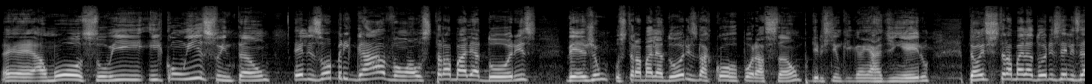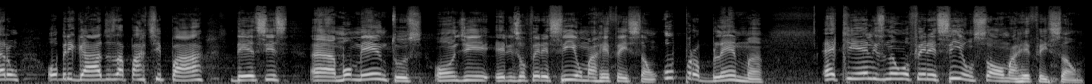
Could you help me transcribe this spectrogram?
é, almoço, e, e com isso então eles obrigavam aos trabalhadores, vejam, os trabalhadores da corporação, porque eles tinham que ganhar dinheiro, então esses trabalhadores eles eram obrigados a participar desses uh, momentos onde eles ofereciam uma refeição. O problema que eles não ofereciam só uma refeição.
